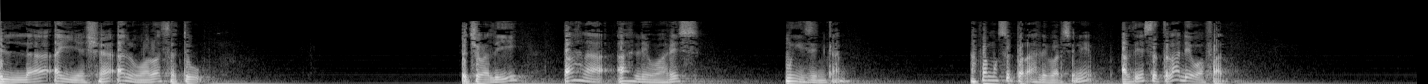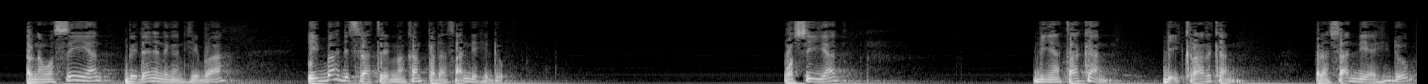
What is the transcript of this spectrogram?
illa ayyasha al-warathatu. Kecuali ahla ahli waris mengizinkan. Apa maksud para ahli waris ini? Artinya setelah dia wafat. Karena wasiat bedanya dengan hibah Hibah diserah terimakan pada saat dia hidup. Wasiat dinyatakan, diikrarkan pada saat dia hidup,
